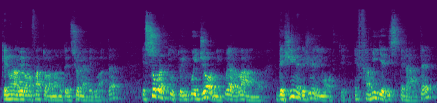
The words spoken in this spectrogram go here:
che non avevano fatto la manutenzione adeguata e soprattutto in quei giorni in cui avevamo decine e decine di morti e famiglie disperate,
